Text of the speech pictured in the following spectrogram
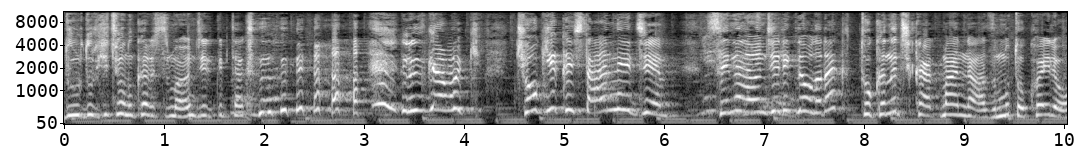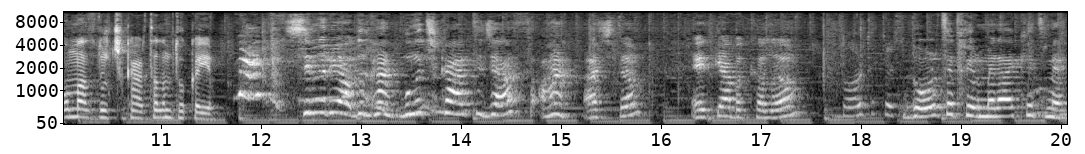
Dur dur hiç onu karıştırma. Öncelikle bir tak. Rüzgar bak çok yakıştı anneciğim. Senin öncelikli olarak tokanı çıkartman lazım. Bu tokayla olmaz. Dur çıkartalım tokayı. Şimdi Rüya dur. Heh, bunu çıkartacağız. Aha açtım. Evet gel bakalım. Doğru takıyorsun. Doğru takıyorum merak etme.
